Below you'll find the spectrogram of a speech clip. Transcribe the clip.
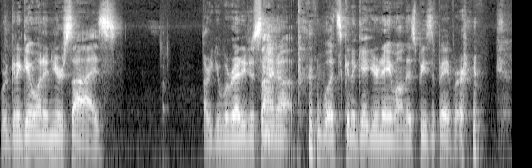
We're gonna get one in your size. Are you ready to sign up? What's gonna get your name on this piece of paper?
